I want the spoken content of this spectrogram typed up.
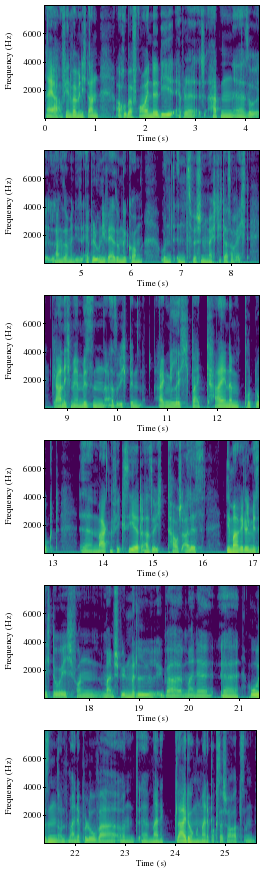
Naja, auf jeden Fall bin ich dann auch über Freunde, die Apple hatten, äh, so langsam in dieses Apple-Universum gekommen. Und inzwischen möchte ich das auch echt gar nicht mehr missen. Also ich bin eigentlich bei keinem Produkt äh, markenfixiert. Also ich tausche alles immer regelmäßig durch, von meinem Spülmittel über meine äh, Hosen und meine Pullover und äh, meine Kleidung und meine Boxershorts und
